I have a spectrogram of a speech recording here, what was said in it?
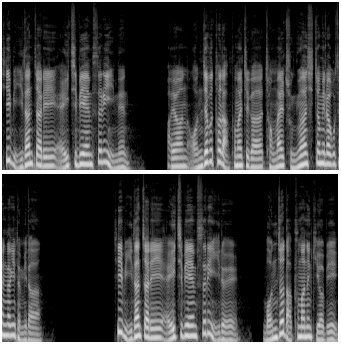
12단짜리 HBM3E는 과연 언제부터 납품할지가 정말 중요한 시점이라고 생각이 됩니다. 12단짜리 HBM3E를 먼저 납품하는 기업이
